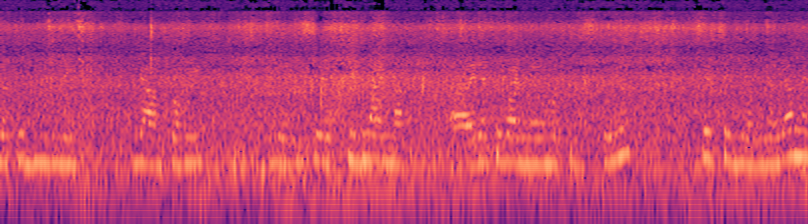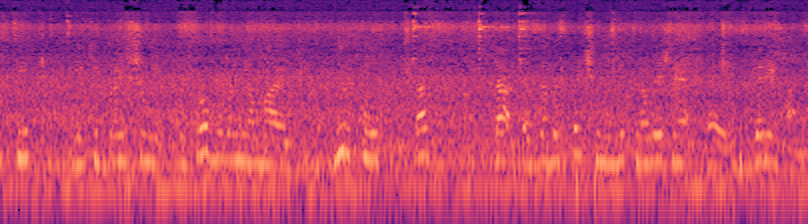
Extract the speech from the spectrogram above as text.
запобіжний лямковий з сигнально-рятувальною мотузкою. Все це є в наявності, які пройшли випробування, мають збірку так, та забезпечено їх належне е, зберігання.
